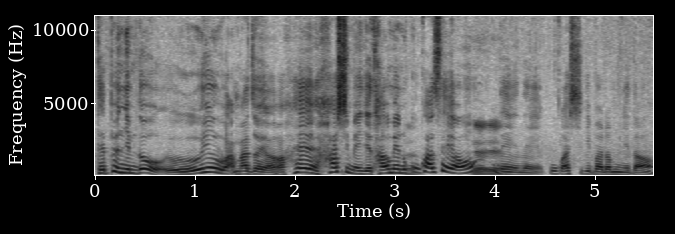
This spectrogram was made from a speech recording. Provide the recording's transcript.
대표님도 어유 맞아요. 해 하시면 이제 다음에는 네. 꼭 하세요. 네, 네, 네. 네, 꼭 하시기 바랍니다.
